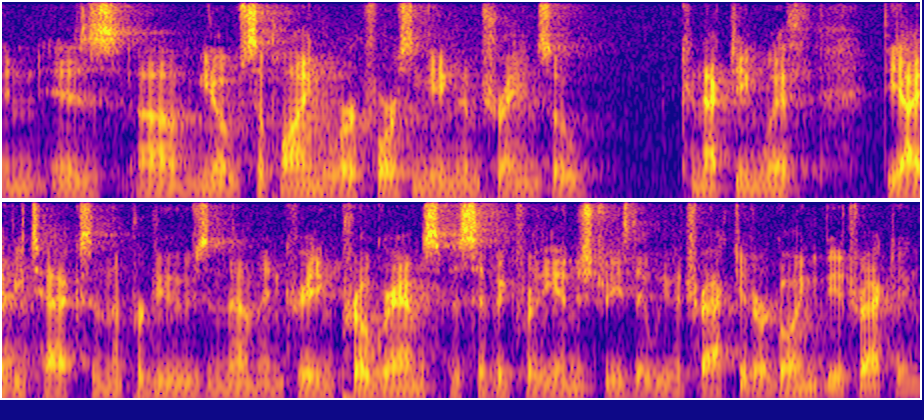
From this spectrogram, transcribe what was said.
and is um, you know supplying the workforce and getting them trained. So connecting with the Ivy Techs and the Purdue's and them and creating programs specific for the industries that we've attracted or going to be attracting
